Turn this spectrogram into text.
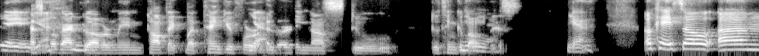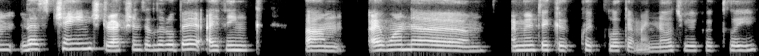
yeah, yeah, let's yeah. go back to mm-hmm. our main topic but thank you for alerting us to to think about this yeah Okay, so um, let's change directions a little bit. I think um, I want to. Um, I'm to take a quick look at my notes really quickly.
